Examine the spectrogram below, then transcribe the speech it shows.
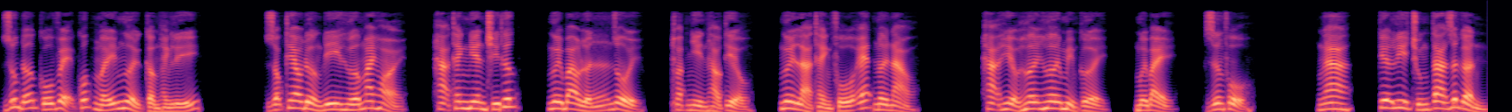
giúp đỡ cố vệ quốc mấy người cầm hành lý. Dọc theo đường đi hứa mai hỏi, hạ thanh niên trí thức, ngươi bao lớn rồi, thoạt nhìn hảo tiểu, ngươi là thành phố S nơi nào. Hạ hiểu hơi hơi mỉm cười, 17, Dương Phổ. Nga, kia ly chúng ta rất gần,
